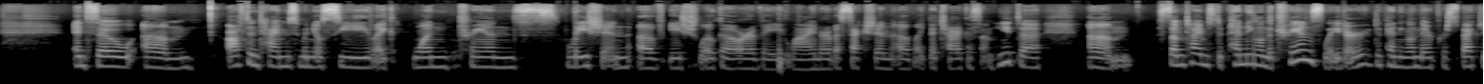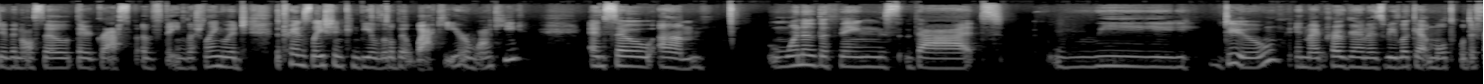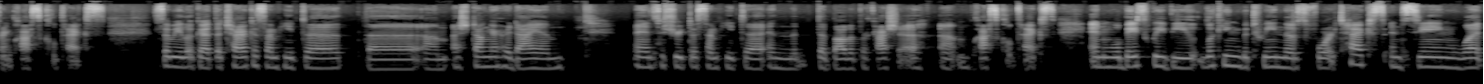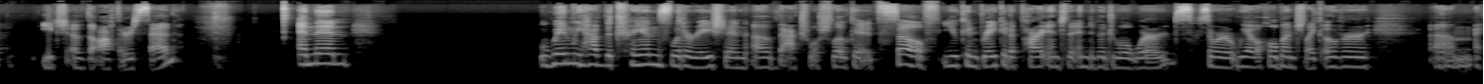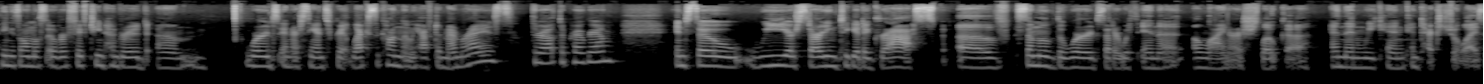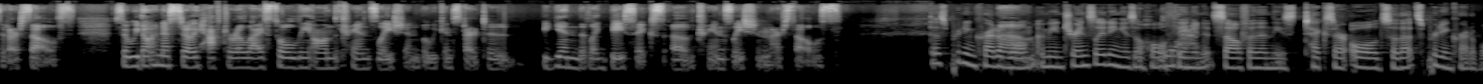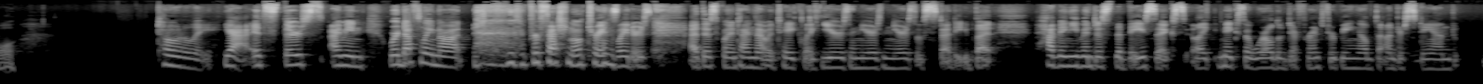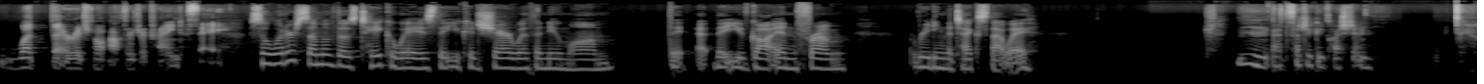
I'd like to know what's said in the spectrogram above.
And so, um, oftentimes when you'll see like one translation of a shloka or of a line or of a section of like the Charaka Samhita, um, sometimes depending on the translator, depending on their perspective and also their grasp of the English language, the translation can be a little bit wacky or wonky. And so, um, one of the things that we do in my program is we look at multiple different classical texts. So we look at the Charaka Samhita, the um, Ashtanga Hridayam, and Sushruta Samhita and the, the Bhava Prakasha um, classical texts. And we'll basically be looking between those four texts and seeing what each of the authors said. And then when we have the transliteration of the actual shloka itself, you can break it apart into the individual words. So we have a whole bunch, like over, um, I think it's almost over 1,500 um, words in our Sanskrit lexicon that we have to memorize throughout the program. And so we are starting to get a grasp of some of the words that are within a, a line or a shloka, and then we can contextualize it ourselves. So we don't necessarily have to rely solely on the translation, but we can start to begin the like basics of translation ourselves. That's pretty incredible. Um, I mean, translating is a whole yeah. thing in itself, and then these texts are old, so that's pretty incredible. Totally. Yeah, it's there's I mean, we're definitely not professional translators at this point in time that would take like years and years and years of study, but having even just the basics like makes a world of difference for being able to understand what the original authors are trying to say. So, what are some of those takeaways that you could share with a new mom that uh, that you've gotten from reading the text that way? Mm, that's such a good question.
